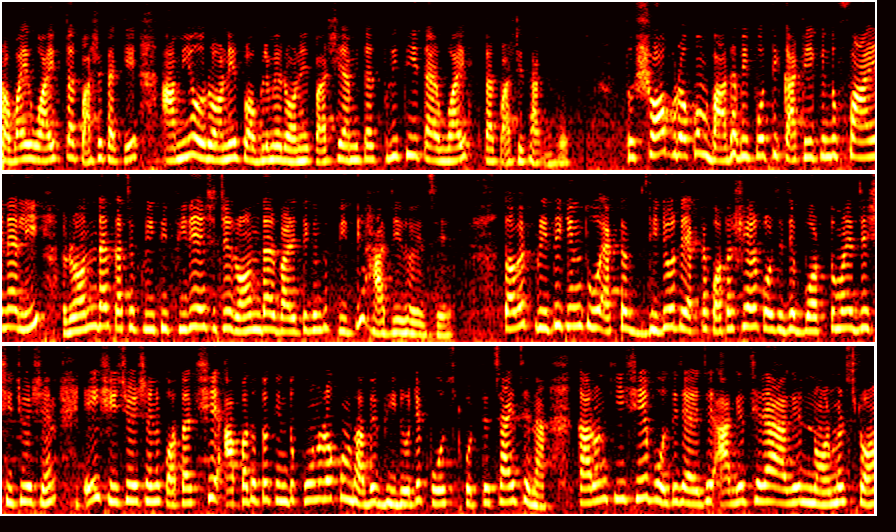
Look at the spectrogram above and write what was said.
সবাই ওয়াইফ তার পাশে থাকে, আমিও রনের প্রবলেমে রনের পাশে, আমি তার প্রীতি, তার ওয়াইফ তার পাশে থাকব। তো সব রকম বাধা বিপত্তি কাটিয়ে কিন্তু ফাইনালি রনদার কাছে প্রীতি ফিরে এসেছে। রনদার বাড়িতে কিন্তু প্রীতি হাজির হয়েছে। তবে প্রীতি কিন্তু একটা ভিডিওতে একটা কথা শেয়ার করছে যে, বর্তমানে যে সিচুয়েশন এই সিচুয়েশনের কথা সে আপাতত কিন্তু কোনো রকমভাবে ভিডিওতে পোস্ট করতে চাইছে না। কারণ কি, সে বলতে চাইছে আগে ছেড়ে আগে নর্মাল স্ট্রং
